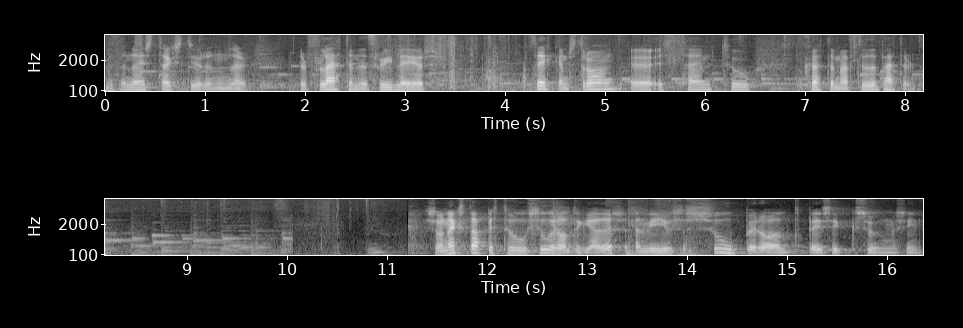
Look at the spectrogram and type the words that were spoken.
with a nice texture and they're, they're flat and the three layers thick and strong, uh, it's time to cut them after the pattern. So next step is to sew it all together and we use a super old basic sewing machine.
